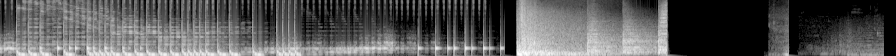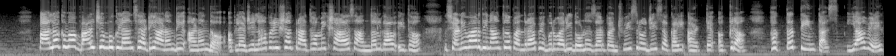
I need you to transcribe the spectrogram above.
पालक व बालचिमुकल्यांसाठी आनंदी आनंद. आपल्या जिल्हा परिषद प्राथमिक शाळा सांदलगाव इथं शनिवार दिनांक पंधरा फेब्रुवारी दोन हजार पंचवीस रोजी सकाळी आठ ते अकरा फक्त तीन तास. या वेळेत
